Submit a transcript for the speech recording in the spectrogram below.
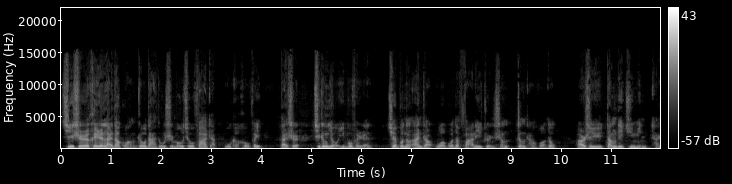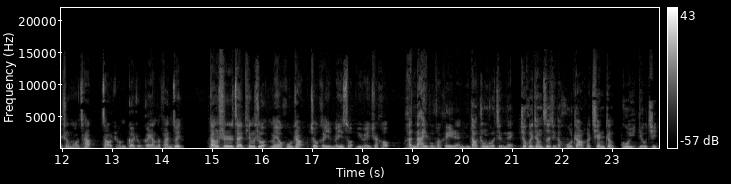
其实，黑人来到广州大都市谋求发展无可厚非，但是其中有一部分人却不能按照我国的法律准绳正常活动。而是与当地居民产生摩擦，造成各种各样的犯罪。当时在听说没有护照就可以为所欲为之后，很大一部分黑人一到中国境内就会将自己的护照和签证故意丢弃，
